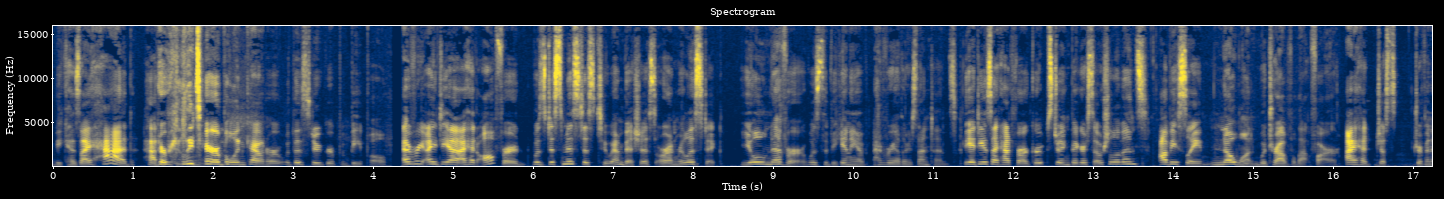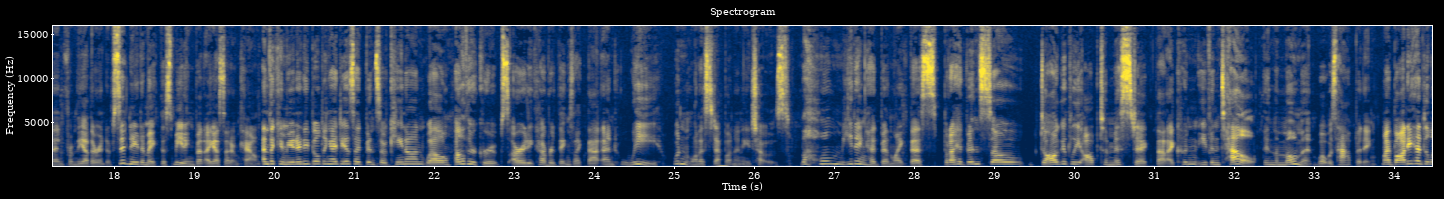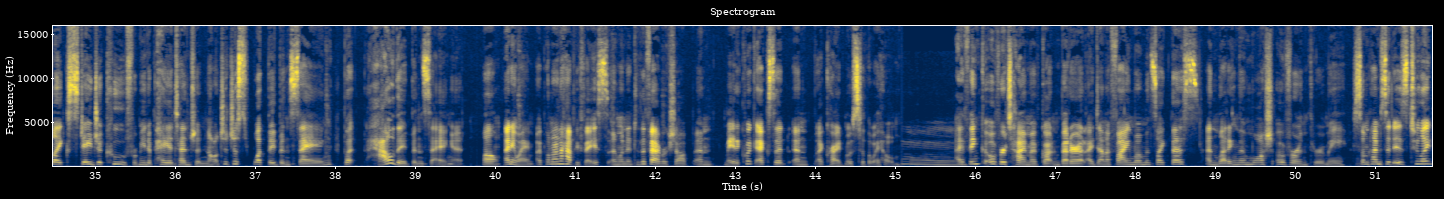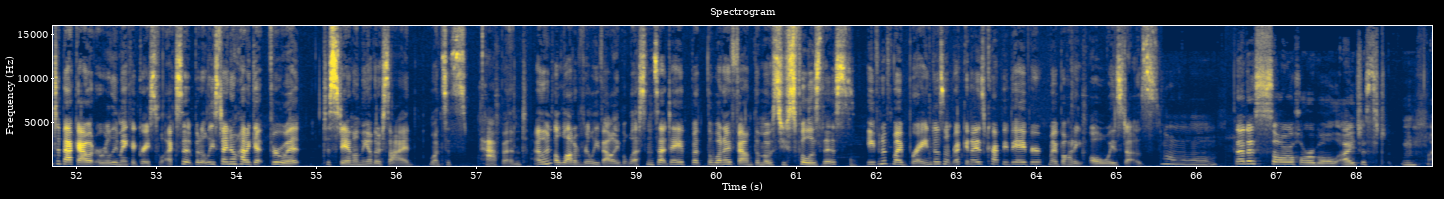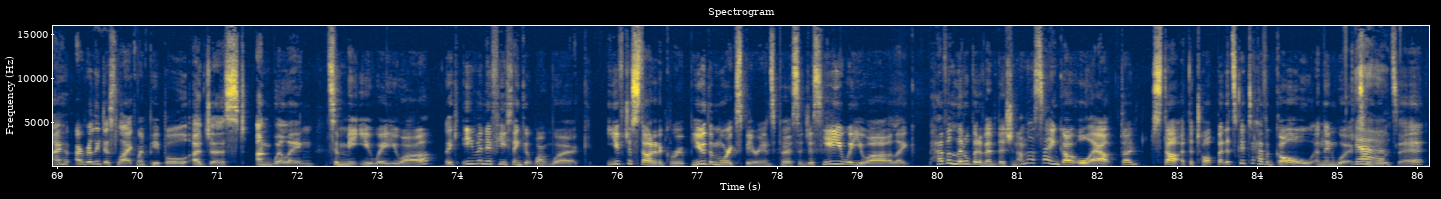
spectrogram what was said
because I had had a really terrible encounter with this new group of people. Every idea I had offered was dismissed as too ambitious or unrealistic. You'll never was the beginning of every other sentence. The ideas I'd had for our groups doing bigger social events, obviously, no one would travel that far. I had just driven in from the other end of Sydney to make this meeting, but I guess I don't count. And the community building ideas I'd been so keen on, well, other groups already covered things like that, and we wouldn't want to step on any toes. The whole meeting had been like this, but I had been so doggedly optimistic that I couldn't even tell in the moment what was happening. My body had to like stage a coup for me to pay attention, not to just what they'd been saying, but how they'd been saying it. Well, anyway, I put on a happy face and went into the fabric shop and made a quick exit, and I cried most of the way home. Hmm. I think over time I've gotten better at identifying moments like this and letting them wash over and through me. Sometimes it is too late to back out or really make a graceful exit, but at least I know how to get through it to stand on the other side once it's happened. I learned a lot of really valuable lessons that day, but the one I found the most useful is this. Even if my brain doesn't recognize crappy behavior, my body always does. Oh, that is so horrible. I just, mm, Mm, I, I really dislike when people are just unwilling to meet you where you are. Like, even if you think it won't work, you've just started a group. You're the more experienced person. Just hear you where you are. Like, have a little bit of ambition. I'm not saying go all out. Don't start at the top, but it's good to have a goal and then work Yeah. towards it.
